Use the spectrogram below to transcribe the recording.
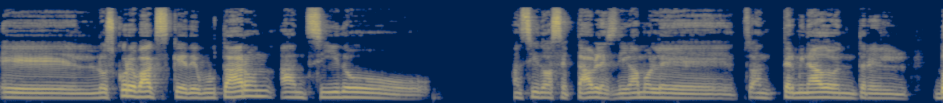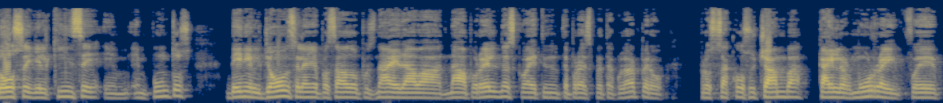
eh, los corebacks que debutaron han sido, han sido aceptables, digámosle, han terminado entre el 12 y el 15 en, en puntos. Daniel Jones el año pasado, pues nadie daba nada por él, no es que vaya a tener una temporada espectacular, pero, pero sacó su chamba. Kyler Murray fue,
